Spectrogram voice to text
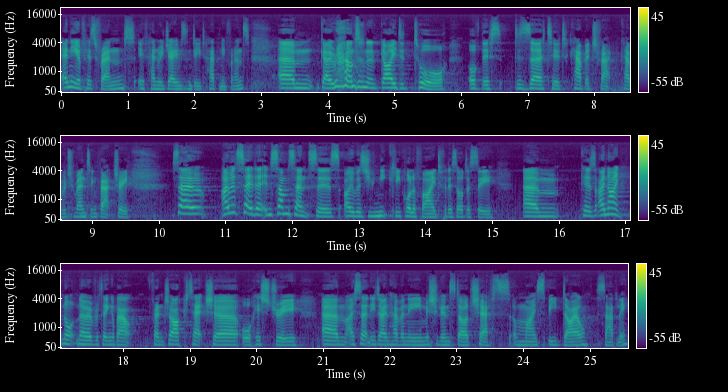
any of his friends, if Henry James indeed had any friends, um, go round on a guided tour of this deserted cabbage, fa- cabbage fermenting factory. So I would say that in some senses I was uniquely qualified for this odyssey because um, I might not know everything about French architecture or history. Um, I certainly don't have any Michelin starred chefs on my speed dial, sadly.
